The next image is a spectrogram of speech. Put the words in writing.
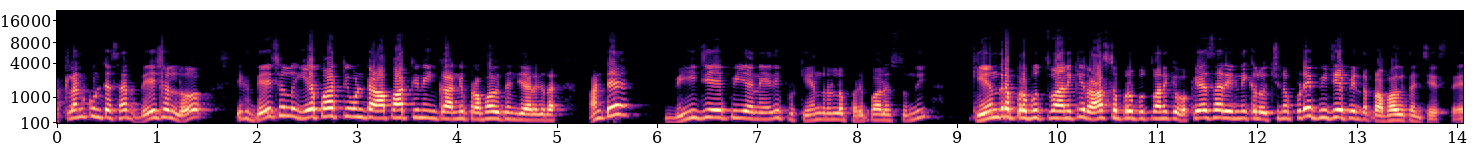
అట్లా అనుకుంటే సార్ దేశంలో ఇక దేశంలో ఏ పార్టీ ఉంటే ఆ పార్టీని ఇంకా అన్ని ప్రభావితం చేయాలి కదా? అంటే బీజేపీ అనేది ఇప్పుడు కేంద్రంలో పరిపాలిస్తుంది. కేంద్ర ప్రభుత్వానికి రాష్ట్ర ప్రభుత్వానికి ఒకేసారి ఎన్నికలు వచ్చినప్పుడే బీజేపీ ఇంత ప్రభావితం చేస్తే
